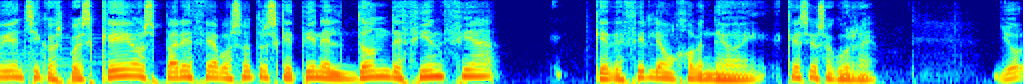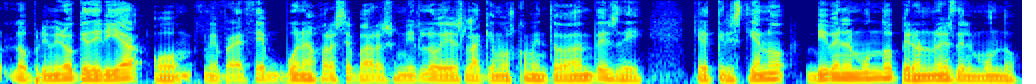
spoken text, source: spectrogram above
Muy bien chicos, pues ¿qué os parece a vosotros que tiene el don de ciencia que decirle a un joven de hoy? ¿Qué se os ocurre? Yo lo primero que diría, o me parece buena frase para resumirlo, es la que hemos comentado antes de que el cristiano vive en el mundo pero no es del mundo.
